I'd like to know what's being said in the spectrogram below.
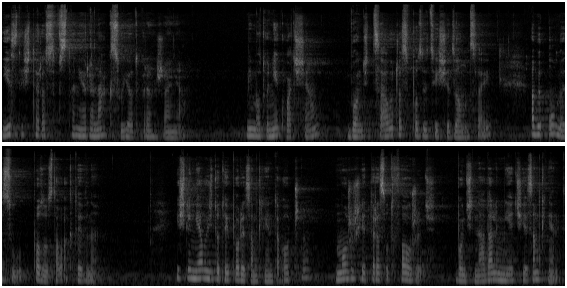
Jesteś teraz w stanie relaksu i odprężenia. Mimo to nie kładź się, bądź cały czas w pozycji siedzącej, aby umysł pozostał aktywny. Jeśli miałeś do tej pory zamknięte oczy, możesz je teraz otworzyć, bądź nadal mieć je zamknięte.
